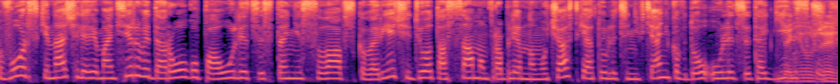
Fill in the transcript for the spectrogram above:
В Орске начали ремонтировать дорогу по улице Станиславского. Речь идет о самом проблемном участке от улицы Нефтяникова Нефтяников до улицы Тагильской.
